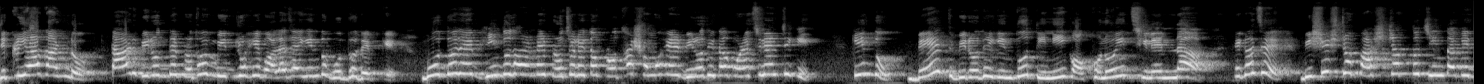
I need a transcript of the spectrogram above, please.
যে ক্রিয়াকাণ্ড, তার বিরুদ্ধে প্রথম বিদ্রোহী বলা যায় কিন্তু বুদ্ধদেবকে। বুদ্ধদেব হিন্দু ধর্মের প্রচলিত প্রথা সমূহের বিরোধিতা করেছিলেন ঠিকই, কিন্তু বেদ বিরোধী কিন্তু তিনি কখনোই ছিলেন না। ঠিক আছে? বিশিষ্ট পাশ্চাত্য চিন্তাবিদ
